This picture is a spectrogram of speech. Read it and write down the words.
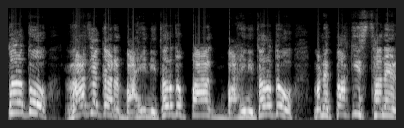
তোরা তো রাজাকার বাহিনী, তোরা তো পাক বাহিনী, তোরা তো মানে পাকিস্তানের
